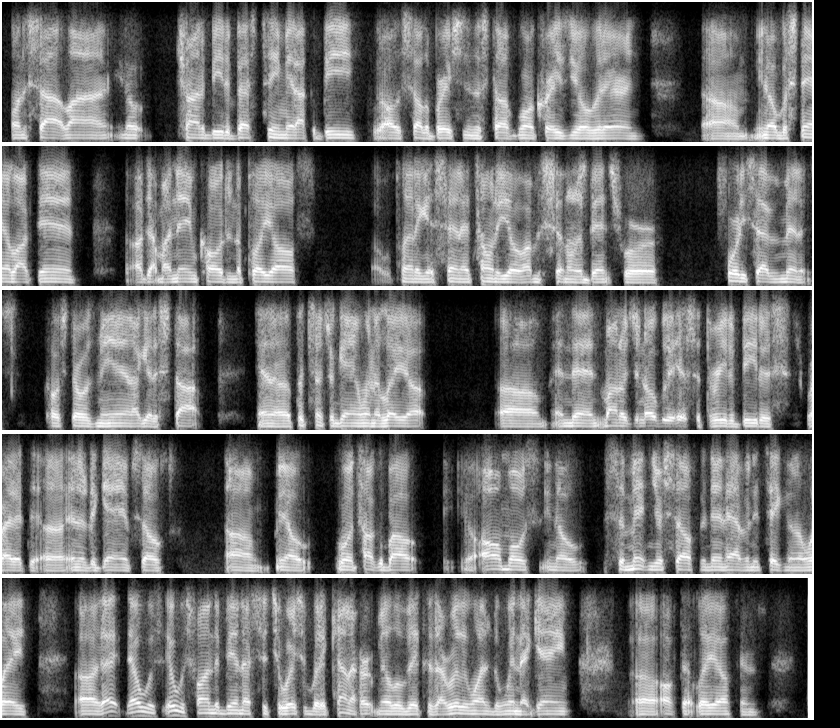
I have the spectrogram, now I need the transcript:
on the sideline, you know, trying to be the best teammate I could be with all the celebrations and stuff, going crazy over there, and um, you know, but staying locked in. I got my name called in the playoffs. Uh, we're playing against San Antonio. Been sitting on the bench for 47 minutes. Coach throws me in. I get a stop and a potential game win a layup. Um, and then Manu Ginobili hits a three to beat us right at the uh, end of the game. So, um, you know, we want to talk about you know, almost, you know, cementing yourself and then having it taken away. Uh, that that was it was fun to be in that situation, but it kind of hurt me a little bit because I really wanted to win that game uh, off that layup, and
